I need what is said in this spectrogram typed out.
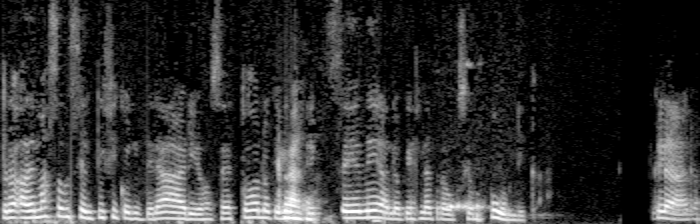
Pero además son científicos literarios, o sea, es todo lo que Claro. excede a lo que es la traducción pública. Claro.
